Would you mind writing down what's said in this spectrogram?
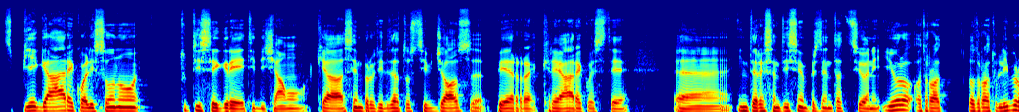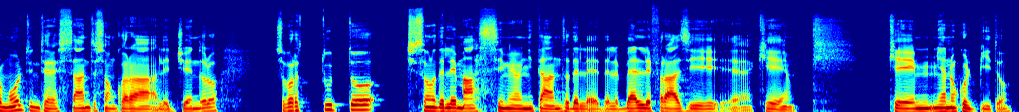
spiegare quali sono tutti i segreti, diciamo, che ha sempre utilizzato Steve Jobs per creare queste eh, interessantissime presentazioni. Io ho trovato, ho trovato un libro molto interessante, sto ancora leggendolo, soprattutto ci sono delle massime ogni tanto, delle, delle belle frasi eh, che, che, mi hanno colpito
